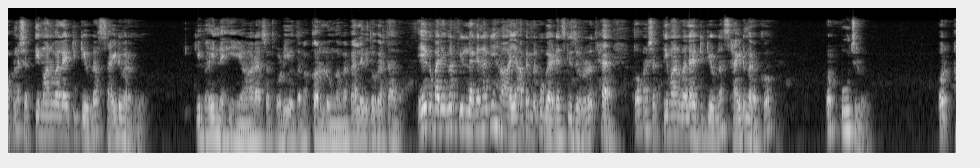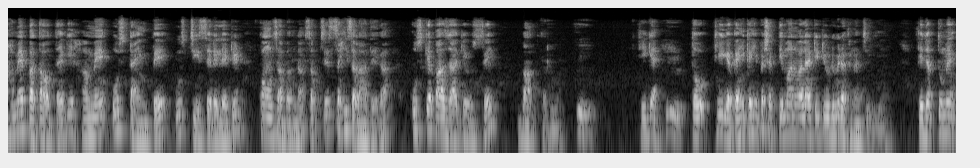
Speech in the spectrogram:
अपना शक्तिमान वाला एटीट्यूड ना साइड में रख दो। कि भाई नहीं यार ऐसा थोड़ी होता मैं कर लूँगा मैं पहले भी तो करता था। एक बार अगर फील लगे ना कि हाँ यहाँ पे मेरे को गाइडेंस की ज़रूरत है तो अपना शक्तिमान वाला एटीट्यूड ना साइड में रखो और पूछ लो। और हमें पता होता है कि हमें उस टाइम पे उस चीज़ से रिलेटेड कौन सा बंदा सबसे सही सलाह देगा उसके पास जाके उससे बात कर लो। हम्म, ठीक है? हम्म, तो ठीक है कहीं कहीं पे शक्तिमान वाला एटीट्यूड भी रखना चाहिए कि जब तुम्हें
